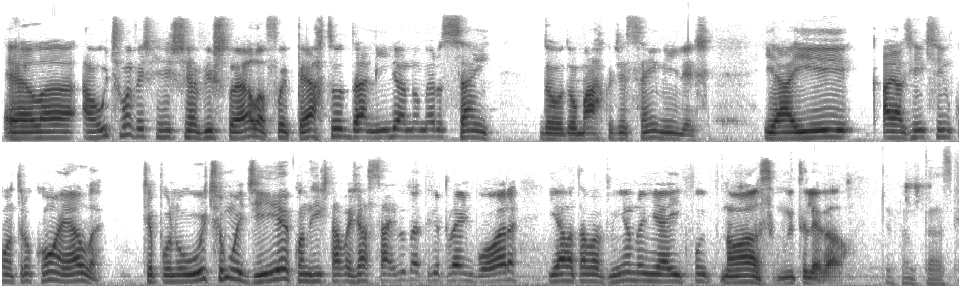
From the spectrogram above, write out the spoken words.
ela a última vez que a gente tinha visto ela foi perto da milha número 100 do, do marco de 100 milhas e aí a gente encontrou com ela tipo no último dia quando a gente estava já saindo da trilha para ir embora e ela estava vindo e aí foi nossa muito legal que fantástico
